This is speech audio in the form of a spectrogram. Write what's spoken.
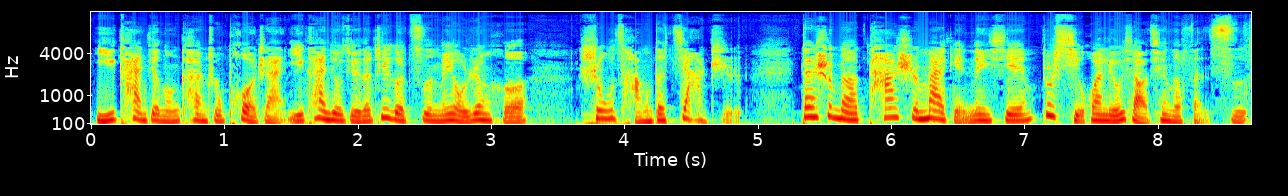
一看就能看出破绽，一看就觉得这个字没有任何。收藏的价值，但是呢，他是卖给那些就喜欢刘晓庆的粉丝，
